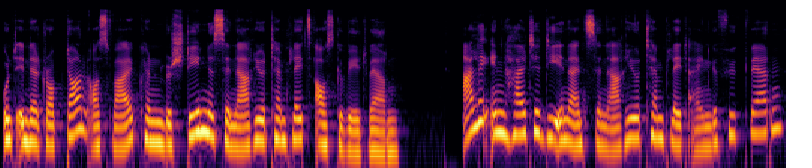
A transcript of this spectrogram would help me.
und in der Dropdown-Auswahl können bestehende Szenario-Templates ausgewählt werden. Alle Inhalte, die in ein Szenario-Template eingefügt werden,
